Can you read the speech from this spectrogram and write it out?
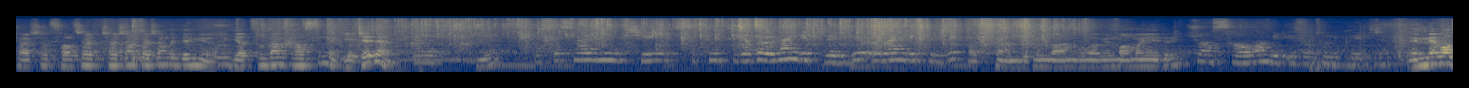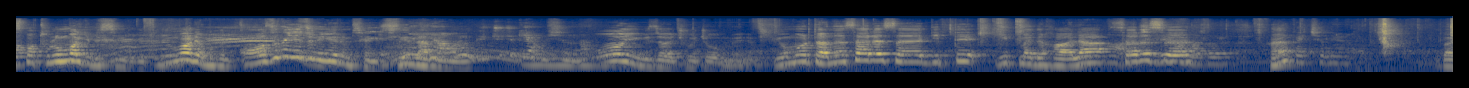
Çarşamba, salı, çar- çarşamba, perşembe demiyorsun. Yatıldan kastın ne? Gece de mi? Evet. Niye? Hasta sahibinin şeyi sıkıntı ya da öğlen getirebiliyor. Öğlen getirecek. Bak sen bugün ben buna bir mama yedireyim. Şu an sağlam bir izotonik vereceğim. Emme basma tulumba gibisin bugün. Bugün var ya bugün ağzını yüzünü yerim seni. Sinirlenme bana. Yavrum küçücük yapmışsın da. Oy güzel çocuğum benim. Yumurtanın sarısı gitti gitmedi hala. Aa, sarısı. açılıyor ama Doruk. Ha? Bak açılıyor. Bak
